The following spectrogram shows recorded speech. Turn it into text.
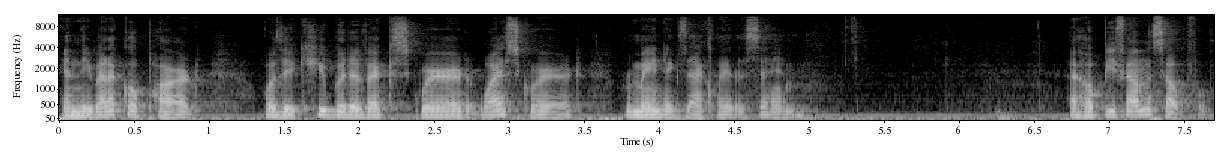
and the radical part, or the cube root of x squared y squared, remained exactly the same. I hope you found this helpful.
